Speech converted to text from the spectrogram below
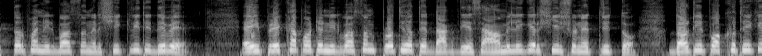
একতরফা নির্বাচনের স্বীকৃতি দেবে? এই প্রেক্ষাপটে নির্বাচন প্রতিহতের ডাক দিয়েছে আওয়ামী লীগের শীর্ষ নেতৃত্ব। দলটির পক্ষ থেকে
